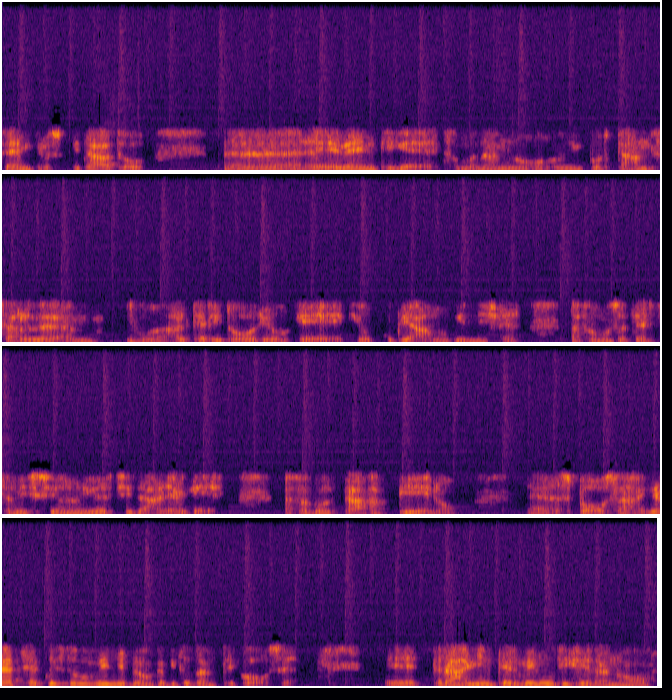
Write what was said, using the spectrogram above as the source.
sempre ospitato eh, eventi che insomma, danno importanza al, al territorio che, che, occupiamo, quindi c'è la famosa terza missione universitaria che la facoltà a pieno eh, sposa. Grazie a questo convegno abbiamo capito tante cose. Eh, tra gli intervenuti c'erano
